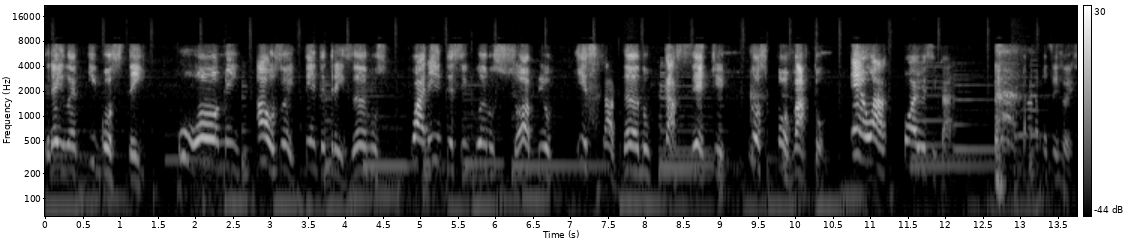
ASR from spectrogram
trailer e gostei. O homem, aos 83 anos, 45 anos sóbrio, está dando cacete nos novatos. Eu apoio esse cara. Para vocês dois.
